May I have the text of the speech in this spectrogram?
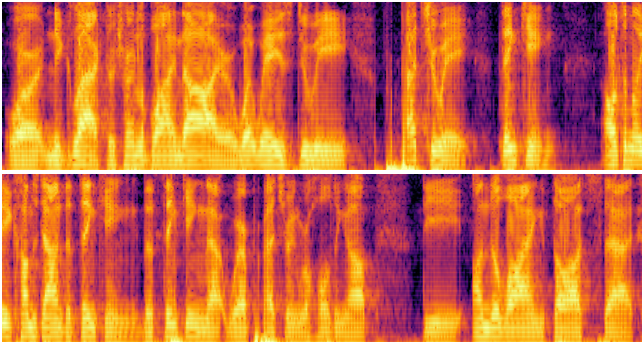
or neglect, or turn a blind eye, or what ways do we perpetuate thinking? Ultimately, it comes down to thinking. The thinking that we're perpetuating, we're holding up the underlying thoughts that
